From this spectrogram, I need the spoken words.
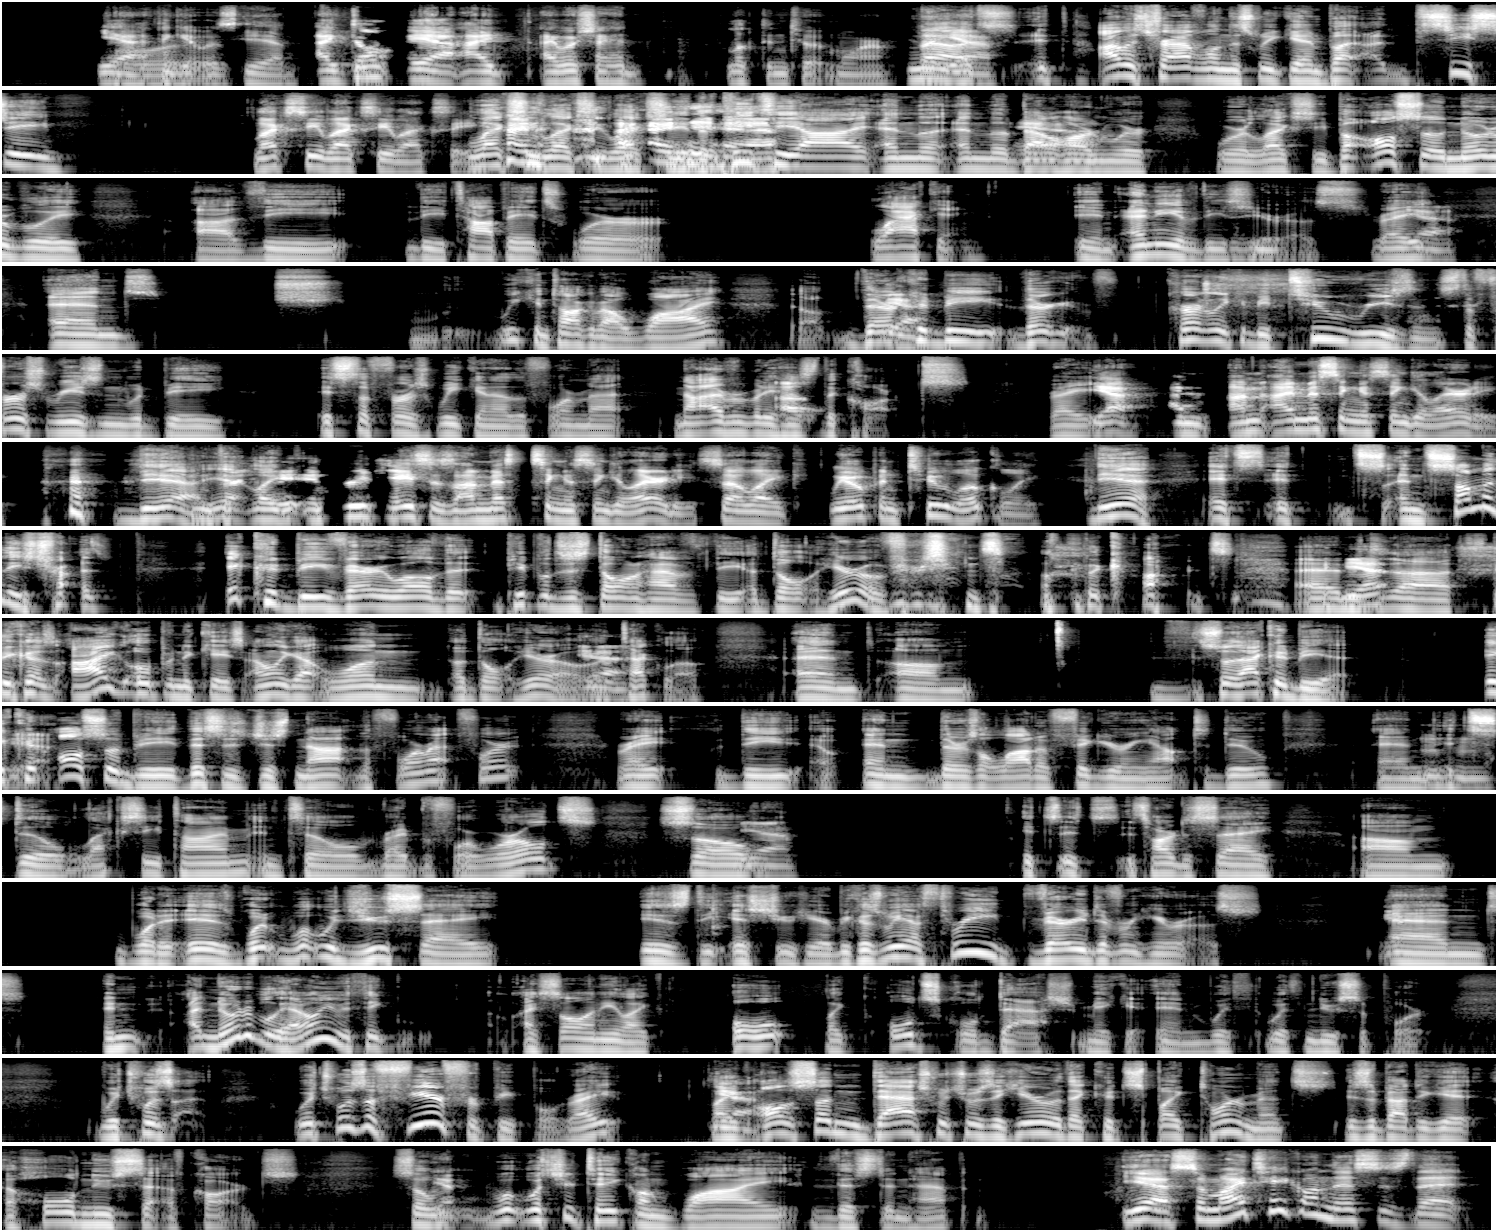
Yeah, I think it was. Yeah. I don't. Yeah, I I wish I had looked into it more. But No, yeah, it's it. I was traveling this weekend, but uh, CC, Lexi, Lexi, Lexi, Lexi, Lexi, Lexi, the Yeah. PTI and the and the Battle Yeah. Hardened were were Lexi, but also notably, uh, the the top eights were lacking in any of these Mhm. heroes, right? Yeah, and sh- we can talk about why. Uh, There Yeah. could be there currently could be two reasons. The first reason would be it's the first weekend of the format. Not everybody has Oh. the cards, right? yeah. I'm I'm I'm missing a singularity. yeah, yeah. Like in three cases, I'm missing a singularity. So like we opened two locally. Yeah, it's it's and some of these tri- it could be very well that people just don't have the adult hero versions of the cards, and Yeah. uh, because I opened a case, I only got one adult hero, Yeah. Teklo, and um, so that could be it. It could Yeah. also be this is just not the format for it, right? The and there's a lot of figuring out to do, and Mhm. it's still Lexi time until right before Worlds, so Yeah, it's it's it's hard to say um, what it is. What what would you say is the issue here? Because we have three very different heroes, Yeah. and and notably, I don't even think I saw any like old like old school dash make it in with with new support, which was which was a fear for people, right? Like Yeah. all of a sudden, Dash, which was a hero that could spike tournaments, is about to get a whole new set of cards. So, Yep. what, what's your take on why this didn't happen? yeah. So my take on this is that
